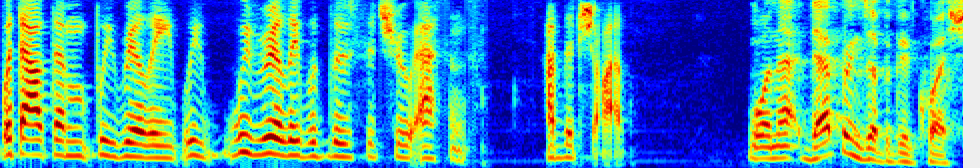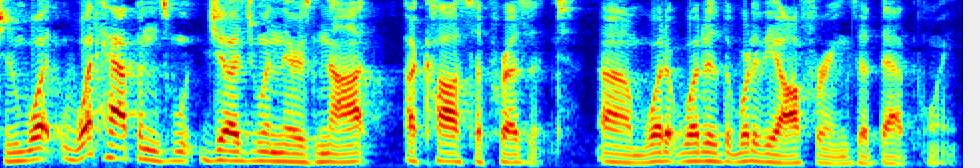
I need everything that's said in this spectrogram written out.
without them, we really, we, we really would lose the true essence of the child. Well, and that, that brings up a good question. What what happens, Judge, when there's not a CASA present? Um, what what are the what are the offerings at that point?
